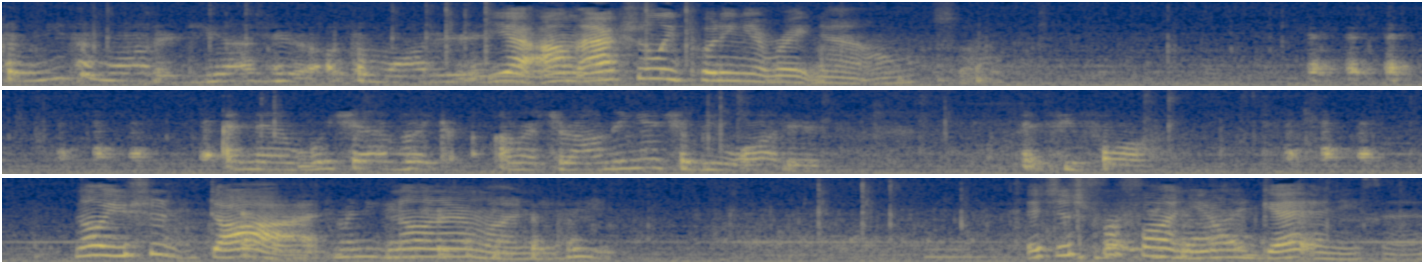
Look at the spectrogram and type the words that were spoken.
So we need some water. Do you have your uh, some water? In Yeah, I'm actually putting it right now. So And then we should have like um, surrounding it should be water. If you fall. no, you should die. As No, never mind. It's just for fun. you don't get anything.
